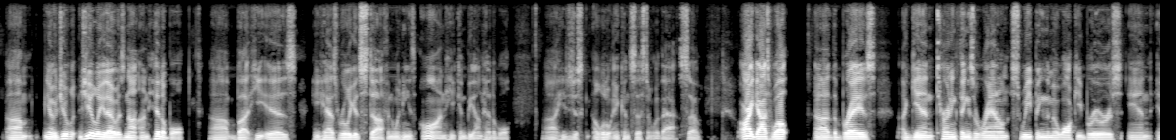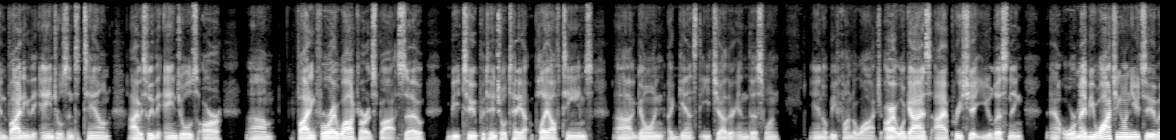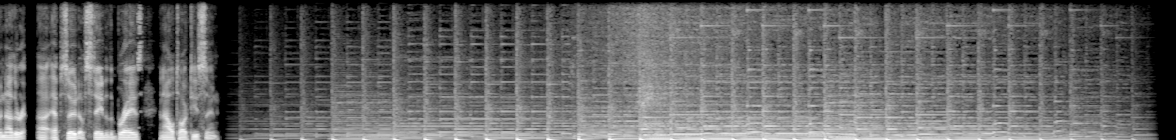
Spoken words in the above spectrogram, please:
Um, you know, Giolito is not unhittable, uh, but he is he has really good stuff, and when he's on, he can be unhittable. Uh, he's just a little inconsistent with that. So, all right, guys. Well, uh, the Braves again turning things around, sweeping the Milwaukee Brewers, and inviting the Angels into town. Obviously, the Angels are um, fighting for a wild card spot. So be two potential ta- playoff teams uh, going against each other in this one, and it'll be fun to watch. All right, well, guys, I appreciate you listening uh, or maybe watching on YouTube another uh, episode of State of the Braves, and I will talk to you soon.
